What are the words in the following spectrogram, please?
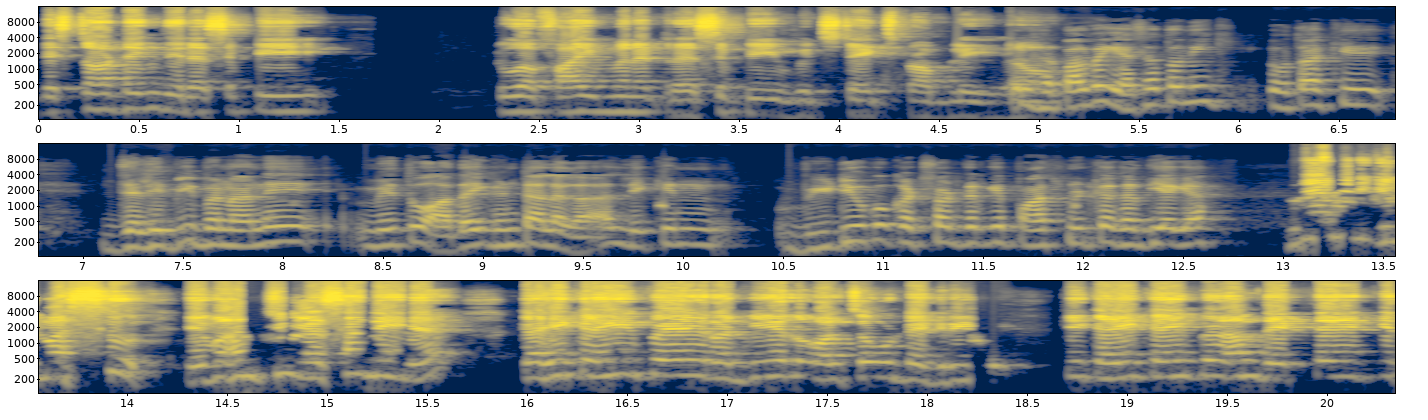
distorting the recipe to a five minute recipe which takes probably you तो know. हरपाल भाई ऐसा तो नहीं होता कि जलेबी बनाने में तो आधा ही घंटा लगा लेकिन वीडियो को कट शॉर्ट करके पाँच मिनट का कर दिया गया? नहीं नहीं, हिमांशु हिमांशु ऐसा नहीं है। कहीं कहीं पे रणवीर ऑल्सो वुड एग्री कि कहीं कहीं पे हम देखते हैं कि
